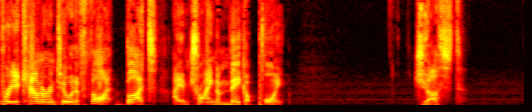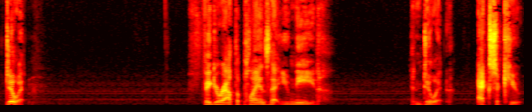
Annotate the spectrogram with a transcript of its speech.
pretty a counterintuitive thought, but I am trying to make a point. Just do it. Figure out the plans that you need and do it. Execute.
